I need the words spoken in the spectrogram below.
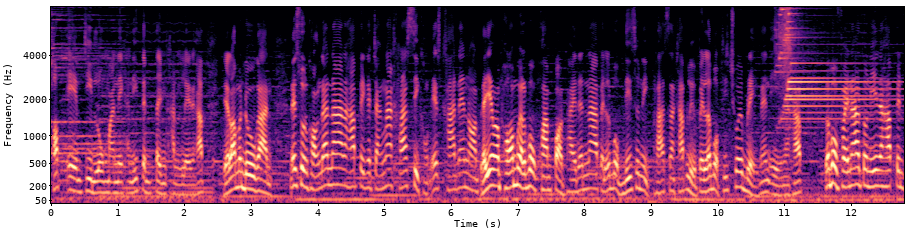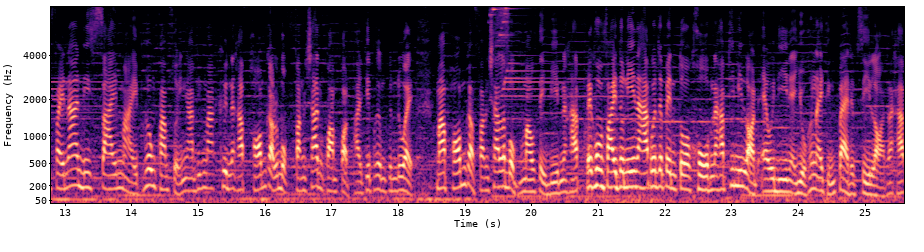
ท็อป AMG ลงมาในคันนี้เต็มๆคันเลยนะครับเดี๋ยวเรามาดูกัน ในส่วนของด้านหน้านะครับเป็นกระจังหน้าคลาสสิกของ S Class แน่นอน และยังมาพร้อมกับระบบความปลอดภัยด้านหน้าเป็นระบบ d i s o n i c Plus นะครับหรือเป็นระบบที่ช่วยเบรกนั่นเองนะครับ ระบบไฟหน้าตัวนี้นะครับเป็นไฟหน้าดีไซน์ใหม่เพิ่มความสวยงามที่มากขึ้นนะครับพร้อมกับระบบฟังก์ชันความปลอดภัยที่เพิ่มขึ้นด้วย มาพร้อมกับฟังก์ชันระบบมัลติบีมนะครับในโคมไฟตัวนี้นะครับก็จะเป็นตัวโคมนะครับที่มีหลอด LED เนี่ยอยู่ข้างในถึง 84 หลอดนะครับ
